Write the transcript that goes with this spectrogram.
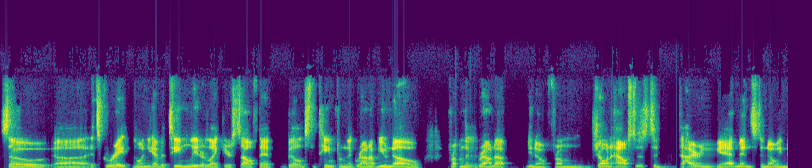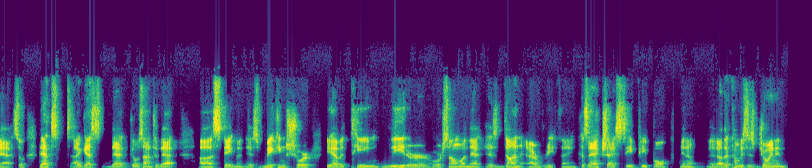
so uh, it's great when you have a team leader like yourself that builds the team from the ground up. You know from the ground up you know from showing houses to, to hiring admins to knowing that. So that's i guess that goes on to that uh, statement is making sure you have a team leader or someone that has done everything. Because actually i see people you know at other companies just joining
